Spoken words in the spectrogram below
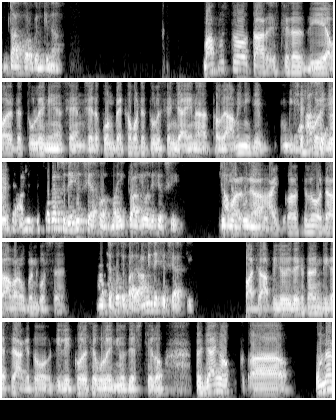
দাঁড় করবেন কিনা? মাহফুজ তো তার স্ট্যাটাস দিয়ে আবার এটা তুলে নিয়েছেন সেটা কোন প্রেক্ষাপটে তুলেছেন জানি না তবে আমি নিজে বিশেষ করে যে আমি স্ট্যাটাসটি দেখেছি এখন মানে একটু আগেও দেখেছি। আমার হাইড করা ছিল ওটা আবার ওপেন করছে। আচ্ছা হতে পারে আমি দেখেছি আর কি। আচ্ছা আপনি যদি দেখে থাকেন ঠিক আছে আগে তো ডিলিট করেছে বলে নিউজ এসেছিল। তো যাই হোক আহ ওনার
